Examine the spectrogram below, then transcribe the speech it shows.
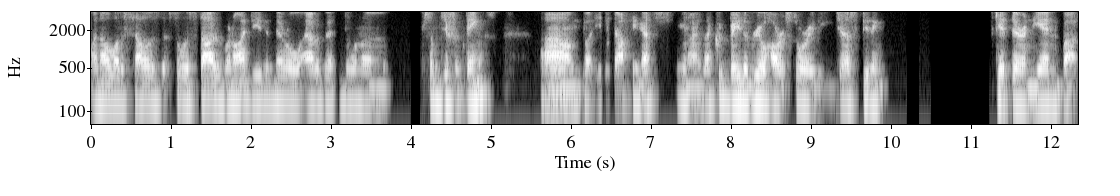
I know a lot of sellers that sort of started when I did, and they're all out of it and doing uh, some different things. Um, but yeah, I think that's you know that could be the real horror story that you just didn't get there in the end. But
